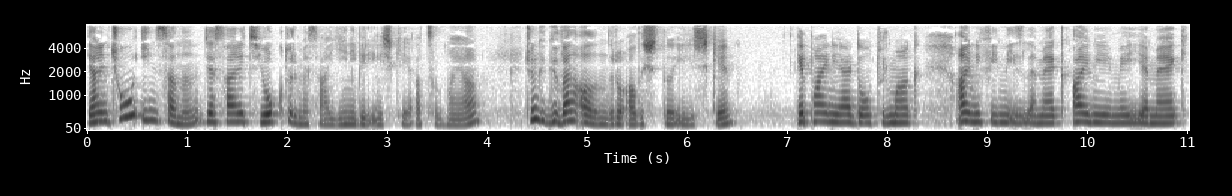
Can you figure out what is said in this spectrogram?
Yani çoğu insanın cesareti yoktur mesela yeni bir ilişkiye atılmaya. Çünkü güven alanıdır o alıştığı ilişki. Hep aynı yerde oturmak, aynı filmi izlemek, aynı yemeği yemek,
